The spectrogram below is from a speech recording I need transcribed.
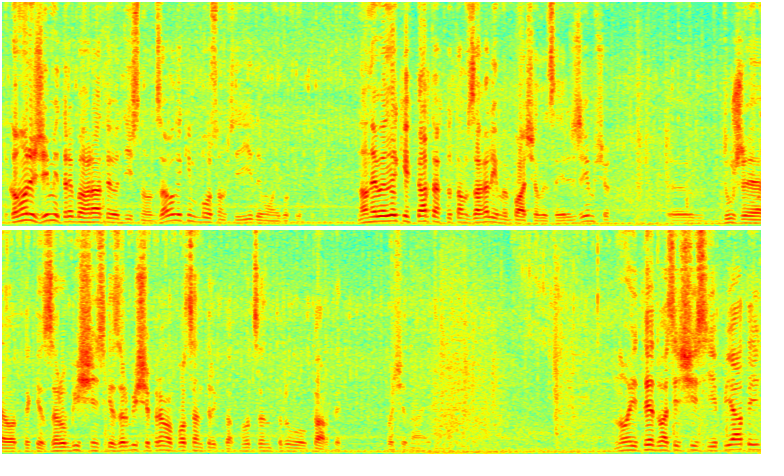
В якому режимі треба грати от дійсно от за великим босом всі їдемо і вихлопушимо. На невеликих картах, то там взагалі ми бачили цей режим, що е, дуже от таке зарубіщенське зарубіще прямо по, центрі, по центру карти починається. Ну і Т-26 є п'ятий.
